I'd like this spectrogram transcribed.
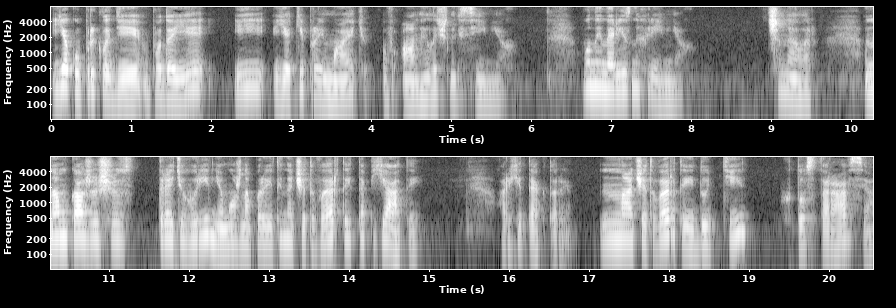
як у прикладі подає і які приймають в ангеличних сім'ях. Вони на різних рівнях. Ченелер, нам кажуть, що з третього рівня можна перейти на четвертий та п'ятий. Архітектори. На четвертий йдуть ті, хто старався,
